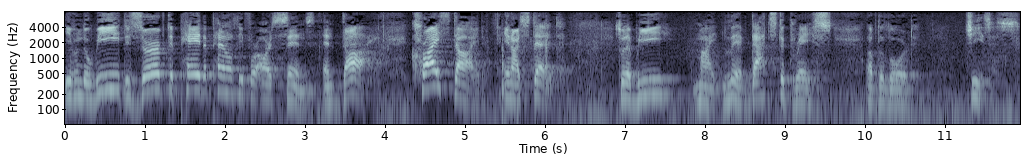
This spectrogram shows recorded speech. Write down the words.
Even though we deserve to pay the penalty for our sins and die Christ died in our stead so that we might live. That's the grace of the Lord Jesus.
